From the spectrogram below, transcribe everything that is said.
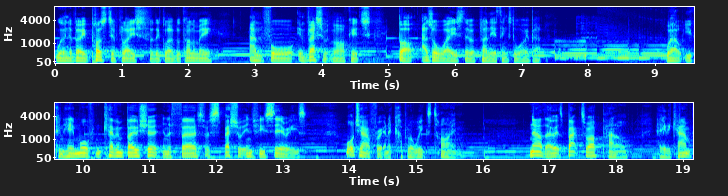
we're in a very positive place for the global economy and for investment markets, but as always, there are plenty of things to worry about. Well, you can hear more from Kevin Boscher in the first of a special interview series. Watch out for it in a couple of weeks' time. Now, though, it's back to our panel Hayley Camp,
